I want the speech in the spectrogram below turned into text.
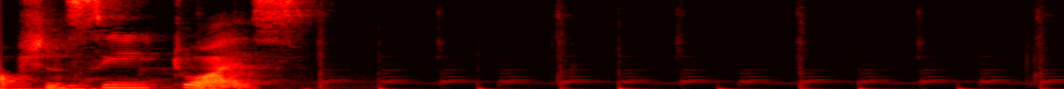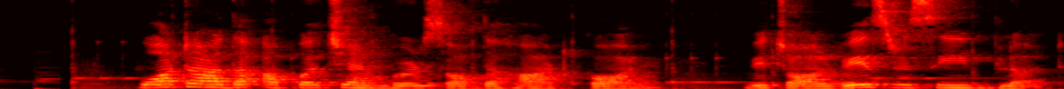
Option C twice. What are the upper chambers of the heart called, which always receive blood?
